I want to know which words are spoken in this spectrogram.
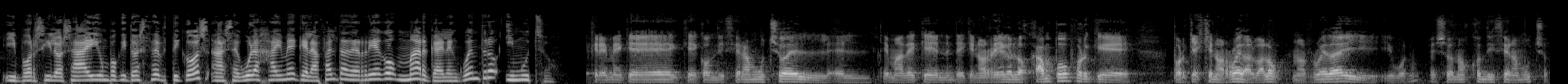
Y por si los hay un poquito escépticos, asegura Jaime que la falta de riego marca el encuentro y mucho. Créeme que, condiciona mucho el, tema de que, no rieguen los campos porque, porque es que nos rueda el balón, nos rueda y, bueno, eso nos condiciona mucho.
